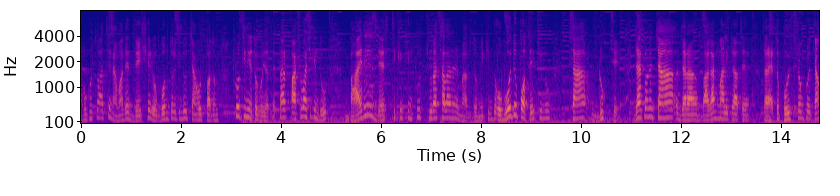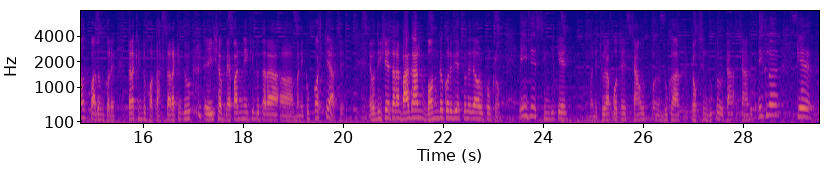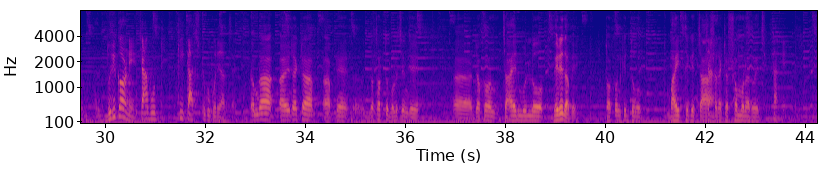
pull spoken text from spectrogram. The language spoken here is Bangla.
অবগত আছেন, আমাদের দেশের অভ্যন্তরে কিন্তু চা উৎপাদন প্রতিনিয়ত হয়ে যাচ্ছে। তার পাশাপাশি কিন্তু বাইরের দেশ থেকে কিন্তু চোরাচালানের মাধ্যমে কিন্তু অবৈধ পথে কিন্তু চা ঢুকছে। যার কারণে চা যারা বাগান মালিকরা আছে, যারা এত পরিশ্রম করে চা উৎপাদন করে, তারা কিন্তু হতাশ। তারা কিন্তু এইসব ব্যাপার নিয়ে কিন্তু তারা মানে খুব কষ্টে আছে। এবং দিশে তারা বাগান বন্ধ করে দিয়ে চলে যাওয়ার উপক্রম। এই যে সিন্ডিকেট মানে চোরাপথে চা ঢুকা টক্সিন যুক্ত চা- ঢুকা এইগুলোকে দূরীকরণে চা বুট কি কাজটুকু করে যাচ্ছে? আমরা এটা একটা আপনি যথার্থ বলেছেন যে যখন চায়ের মূল্য বেড়ে যাবে তখন কিন্তু বাইর থেকে চা। আসার একটা সম্ভাবনা রয়েছে। তাকে।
